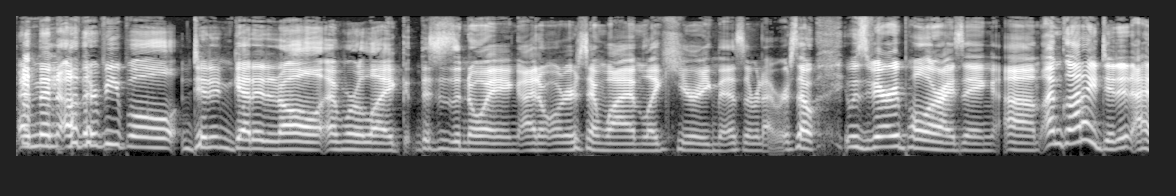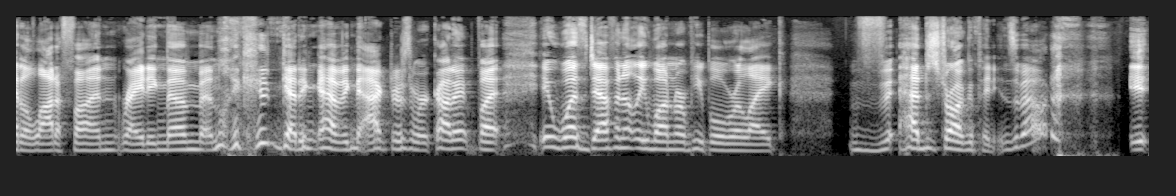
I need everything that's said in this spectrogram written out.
and then other people didn't get it at all and were like, this is annoying. I don't understand why I'm like hearing this or whatever. So it was very polarizing. Um, I'm glad I did it. I had a lot of fun writing them and like getting having the actors work on it. But it was definitely one where people were like, v- had strong opinions about. It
